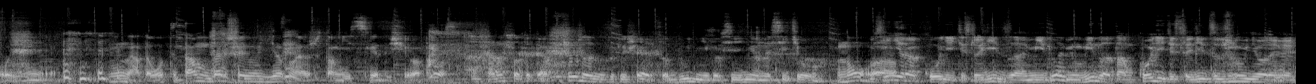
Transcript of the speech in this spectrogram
Ой, не, не надо. Вот и там дальше я знаю, что там есть следующий вопрос. А, хорошо, так а в чем же заключается будни повседневной сетевого? Ну, у а... синера кодить и следить за мидлами, у мидла там кодить и следить за джуниорами.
